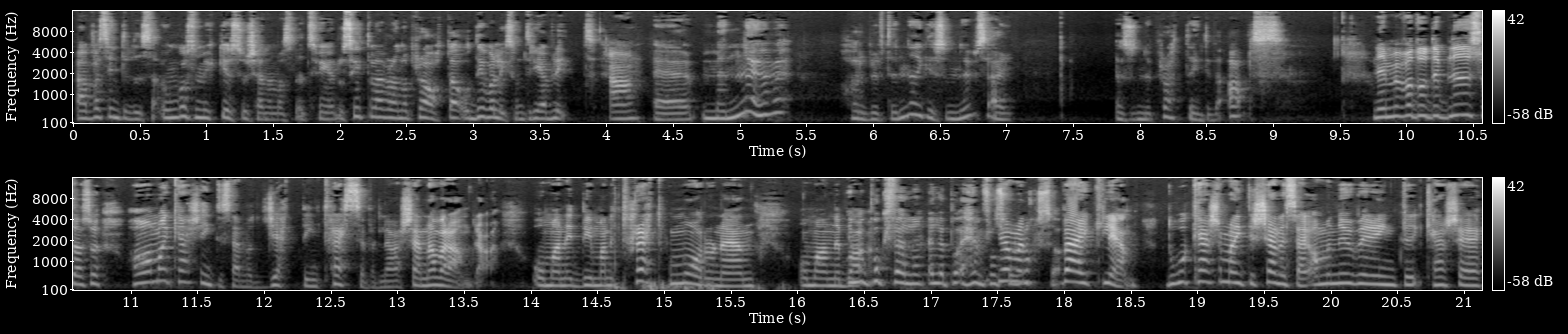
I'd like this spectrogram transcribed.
även fast inte vi så umgås så mycket så känner man sig lite tvingad. Sitter man med varandra och pratar och det var liksom trevligt. ja. Eh, men nu har det blivit en ny grej så nu så här, alltså nu pratar inte vi alls. Nej men vadå det blir så, alltså, har man kanske inte så här något jätteintresse för att lära känna varandra och man är, det- man är trött på morgonen och man är Ja, bara... men på kvällen eller på, hem från Ja skolan men också. verkligen. Då kanske man inte känner så här, ja men nu är det inte kanske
